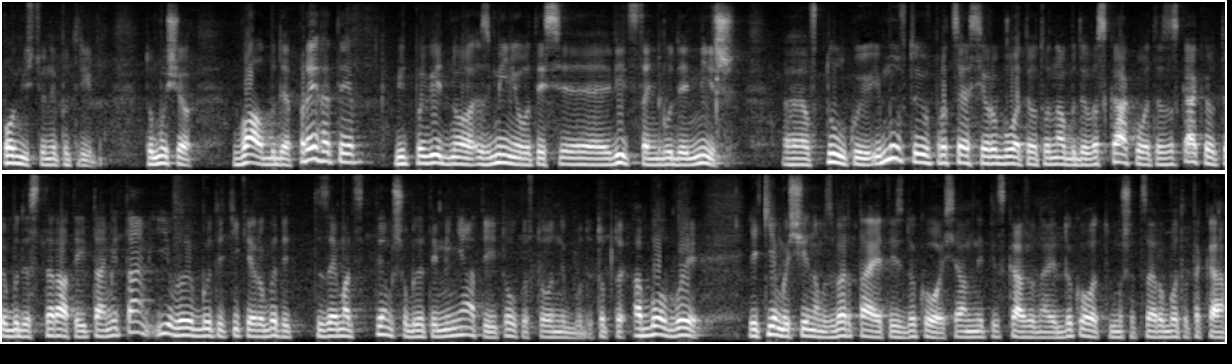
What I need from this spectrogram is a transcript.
повністю не потрібна. Тому що вал буде пригати, відповідно, змінюватись е, відстань буде між е, втулкою і муфтою в процесі роботи. От вона буде вискакувати, заскакувати, буде стирати і там, і там, і ви будете тільки робити, займатися тим, що будете міняти, і толку з того не буде. Тобто, або ви якимось чином звертаєтесь до когось, я вам не підскажу навіть до кого, тому що це робота така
